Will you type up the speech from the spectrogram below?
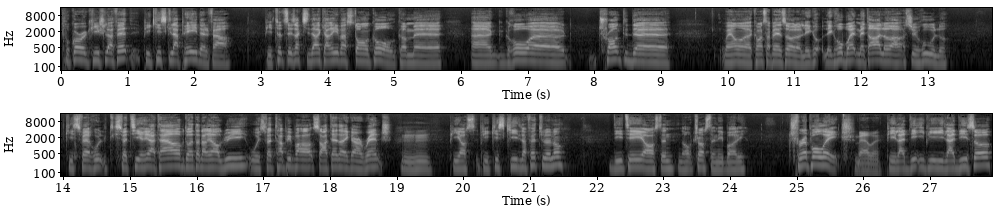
pourquoi Rikishi l'a fait, puis qui ce qui l'a payé de le faire. Puis tous ces accidents qui arrivent à Stone Cold, comme euh, un gros euh, trunk de... Voyons, euh, comment ça s'appelle ça? Les, gros, les gros boîtes métal là, sur roue, là. Qui se fait, roule- qui se fait tirer à terre, doit être derrière lui, ou il se fait taper par sa tête avec un wrench. Mhm. Puis, qu'est-ce qu'il a fait tout le long? DT Austin, don't trust anybody. Triple H. Ben ouais. Puis il a dit, puis il a dit ça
